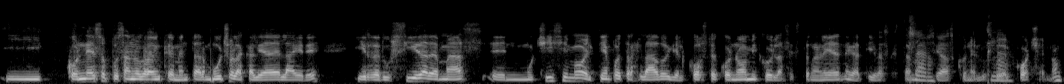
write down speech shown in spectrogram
Y con eso, pues han logrado incrementar mucho la calidad del aire y reducir además en muchísimo el tiempo de traslado y el costo económico y las externalidades negativas que están asociadas con el uso del coche, ¿no?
